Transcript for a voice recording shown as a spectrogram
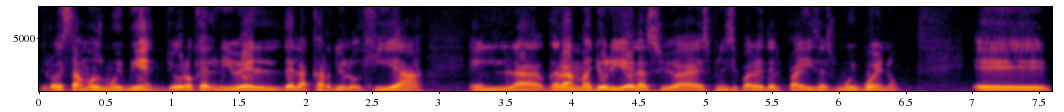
Yo creo que estamos muy bien. Yo creo que el nivel de la cardiología en la gran mayoría de las ciudades principales del país es muy bueno. Eh,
